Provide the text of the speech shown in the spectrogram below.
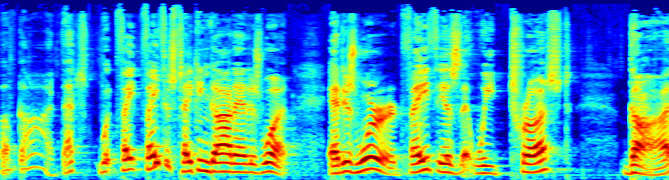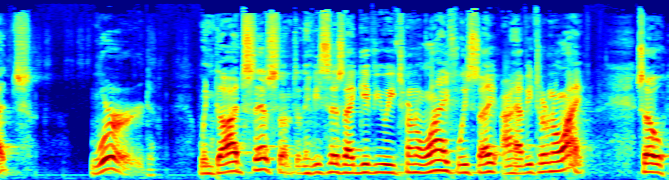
of God. That's what faith faith is taking God at his what? At his word. Faith is that we trust God's word. When God says something, if he says I give you eternal life, we say I have eternal life. So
